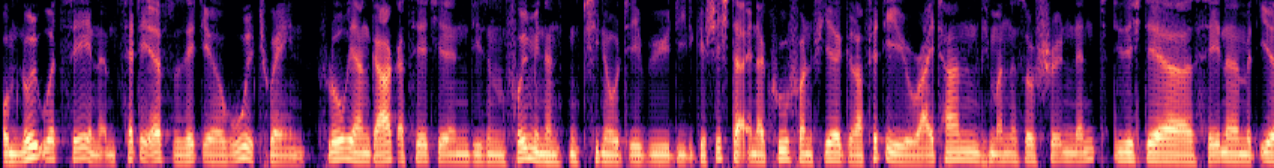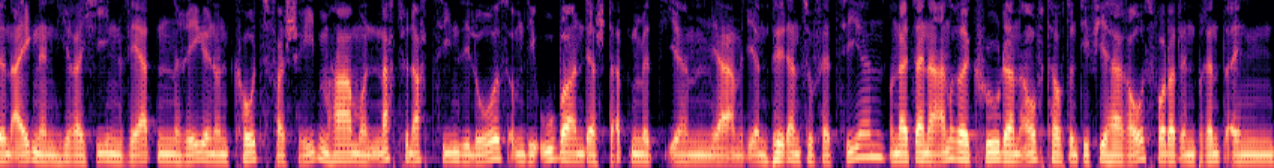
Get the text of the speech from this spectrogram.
Um 0 Uhr 10 im ZDF seht ihr Wool Train. Florian Garg erzählt hier in diesem fulminanten Kinodebüt die Geschichte einer Crew von vier Graffiti-Writern, wie man es so schön nennt, die sich der Szene mit ihren eigenen Hierarchien, Werten, Regeln und Codes verschrieben haben und Nacht für Nacht ziehen sie los, um die U-Bahn der Stadt mit ihrem, ja, mit ihren Bildern zu verzieren. Und als eine andere Crew dann auftaucht und die vier herausfordert, entbrennt ein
